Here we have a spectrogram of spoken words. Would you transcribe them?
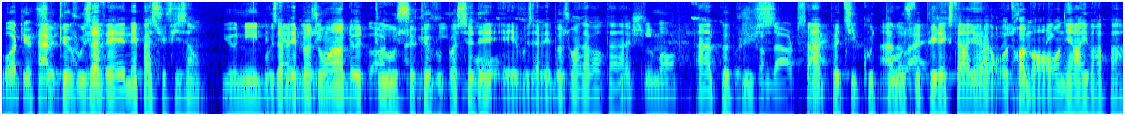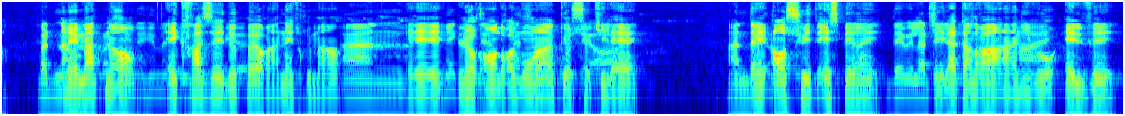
Ce que vous avez n'est pas suffisant. Vous avez besoin de tout ce que vous possédez et vous avez besoin davantage. Un peu plus, un petit coup de pouce depuis l'extérieur, autrement on n'y arrivera pas. Mais maintenant, écraser de peur un être humain et le rendre moins que ce qu'il est, et ensuite espérer qu'il atteindra un niveau élevé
